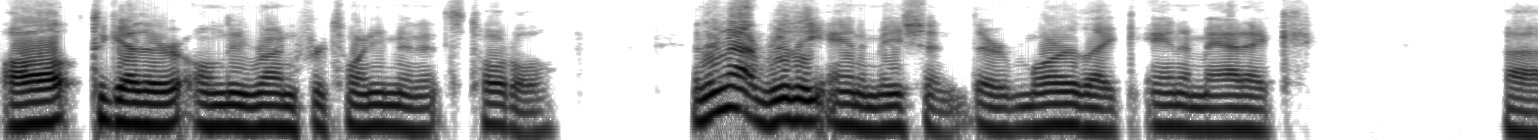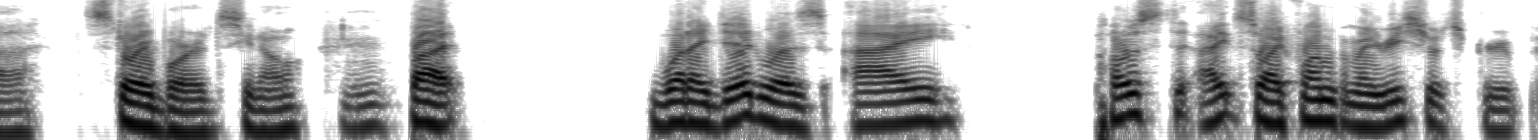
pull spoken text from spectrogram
all together only run for 20 minutes total. And they're not really animation, they're more like animatic uh, storyboards, you know. Mm-hmm. But what I did was I posted I so I formed my research group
